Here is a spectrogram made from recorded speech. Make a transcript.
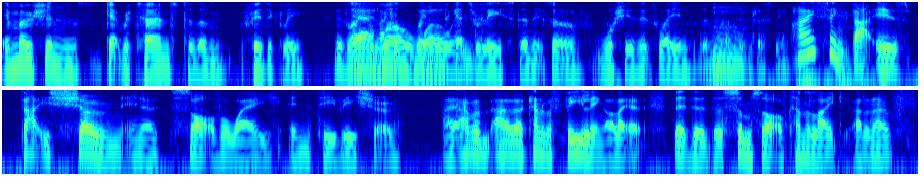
emotions get returned to them physically. There's like, Yeah, a, like a whirlwind whirlwind. gets released and it sort of whooshes its way into them. That's Mm. interesting. I think that is that is shown in a sort of a way in the TV show. I have a, I have a kind of a feeling, or like a, that there, there's some sort of kind of like I don't know f-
